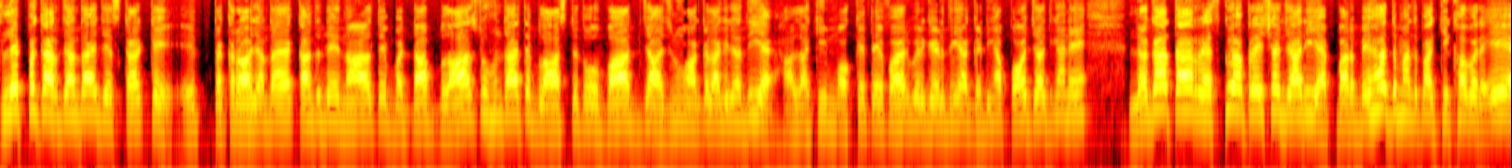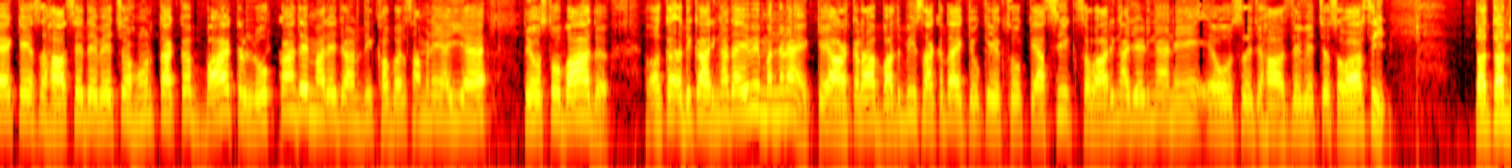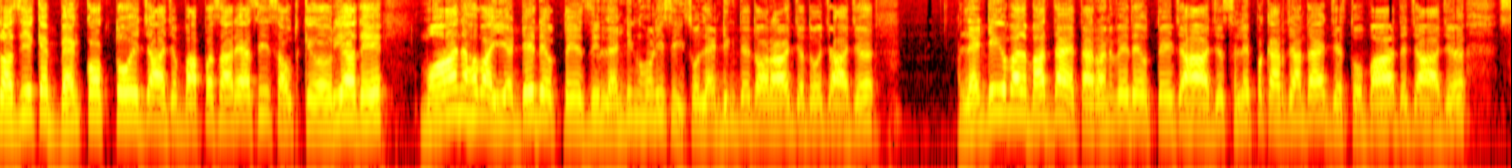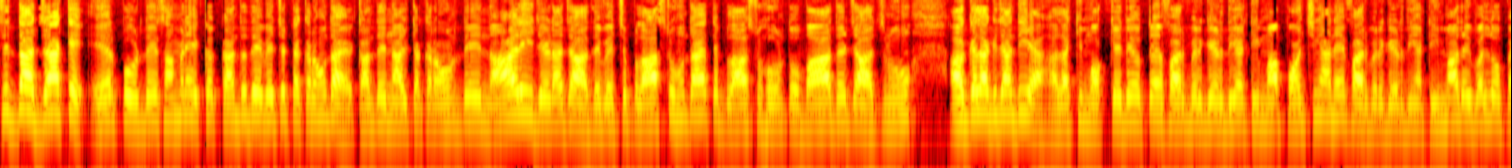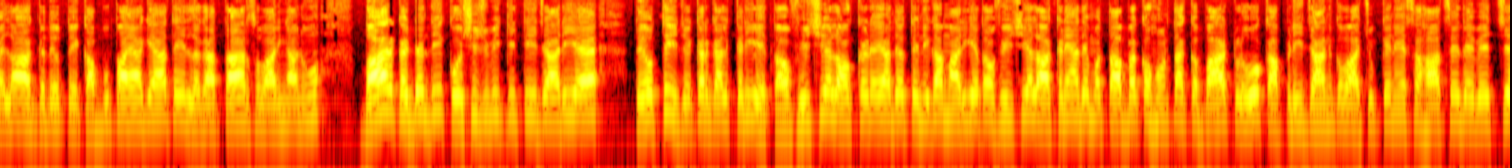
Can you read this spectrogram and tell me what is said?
ਸਲਿੱਪ ਕਰ ਜਾਂਦਾ ਹੈ, ਜਿਸ ਕਰਕੇ ਇਹ ਟਕਰਾ ਜਾਂਦਾ ਹੈ। ਕੰਧ ਦੇ ਨਾਲ ਤੇ ਵੱਡਾ ਬਲਾਸਟ ਹੁੰਦਾ ਹੈ ਤੇ ਬਲਾਸਟ ਤੋਂ ਬਾਅਦ ਜਹਾਜ਼ ਨੂੰ ਅੱਗ ਲੱਗ ਜਾਂਦੀ ਹੈ। ਹਾਲਾਂਕਿ ਮੌਕੇ ਤੇ ਫਾਇਰ ਬ੍ਰਿਗੇਡ ਦੀਆਂ ਗੱਡੀਆਂ ਪਹੁੰਚ ਜਾਂਦੀਆਂ ਨੇ। ਲਗਾਤਾਰ ਰੈਸਕਿਊ ਆਪਰੇਸ਼ਨ ਜਾਰੀ ਹੈ, ਪਰ ਬੇहद ਮੰਦਭਾਗੀ ਖਬਰ ਇਹ ਹੈ ਕਿ ਇਸ ਹਾਦਸੇ ਦੇ ਵਿੱਚ ਹੁਣ ਤੱਕ 62 ਲੋਕਾਂ ਦੇ ਮਾਰੇ ਜਾਣ ਦੀ ਖਬਰ ਸਾਹਮਣੇ ਆਈ ਹੈ ਤੇ ਉਸ ਤੋਂ ਬਾਅਦ ਅਧਿਕਾਰੀਆਂ ਦਾ ਇਹ ਵੀ ਮੰਨਣਾ ਹੈ ਕਿ ਆਂਕੜਾ ਵੱਧ ਵੀ ਸਕਦਾ ਹੈ, ਕਿਉਂਕਿ 181 ਸਵਾਰੀਆਂ ਜਿਹੜੀਆਂ ਨੇ ਉਸ ਜਹਾਜ਼ ਦੇ ਵਿੱਚ ਸਵਾਰ ਸੀ। ਤਾਂ ਤੁਹਾਨੂੰ ਦੱਸ ਦਈਏ ਕਿ ਬੈਂਕਾਕ ਤੋਂ ਇਹ ਜਹਾਜ਼ ਵਾਪਸ ਆ ਰਿਹਾ ਸੀ, ਸਾਊਥ ਕੋਰੀਆ ਦੇ ਮੁਆਨ ਹਵਾਈ ਅੱਡੇ ਦੇ ਉੱਤੇ ਇਸ ਦੀ ਲੈਂਡਿੰਗ ਹੋਣੀ ਸੀ। ਸੋ ਲੈਂਡਿੰਗ ਦੇ ਦੌਰਾਨ ਜਦੋਂ ਜਹਾਜ਼ ਲੈਂਡਿੰਗ ਵੱਲ ਵੱਧਦਾ ਹੈ ਤਾਂ ਰਨਵੇ ਦੇ ਉੱਤੇ ਜਹਾਜ਼ ਸਲਿੱਪ ਕਰ ਜਾਂਦਾ ਹੈ, ਜਿਸ ਤੋਂ ਬਾਅਦ ਜਹਾਜ਼ ਸਿੱਧਾ ਜਾ ਕੇ 에ਅਰਪੋਰਟ ਦੇ ਸਾਹਮਣੇ ਇੱਕ ਕੰਧ ਦੇ ਵਿੱਚ ਟਕਰਾਉਂਦਾ ਹੈ। ਕੰਧ ਦੇ ਨਾਲ ਟਕਰਾਉਣ ਦੇ ਨਾਲ ਹੀ ਜਿਹੜਾ ਜਹਾਜ਼ ਦੇ ਵਿੱਚ ਬਲਾਸਟ ਹੁੰਦਾ ਹੈ ਤੇ ਬਲਾਸਟ ਹੋਣ ਤੋਂ ਬਾਅਦ ਜਹਾਜ਼ ਨੂੰ ਅੱਗ ਲੱਗ ਜਾਂਦੀ ਹੈ। ਹਾਲਾਂਕਿ ਮੌਕੇ ਦੇ ਉੱਤੇ ਫਾਇਰ ਬ੍ਰਿਗੇਡ ਦੀਆਂ ਟੀਮਾਂ ਪਹੁੰਚੀਆਂ ਨੇ। ਫਾਇਰ ਬ੍ਰਿਗੇਡ ਦੀਆਂ ਟੀਮਾਂ ਦੇ ਵੱਲੋਂ ਪਹਿਲਾਂ ਅੱਗ ਦੇ ਉੱਤੇ ਕਾਬੂ ਪਾਇਆ ਗਿਆ ਤੇ ਲਗਾਤਾਰ ਸਵਾਰੀਆਂ ਨੂੰ ਬਾਹਰ ਕੱਢਣ ਦੀ ਕੋਸ਼ਿਸ਼ ਵੀ ਕੀਤੀ ਜਾ ਰਹੀ ਹੈ। ਤੇ ਉੱਥੇ ਜੇਕਰ ਗੱਲ ਕਰੀਏ ਤਾਂ ਅਫੀਸ਼ੀਅਲ ਆંકੜਿਆਂ ਦੇ ਉੱਤੇ ਨਿਗਾਹ ਮਾਰੀਏ ਤਾਂ ਅਫੀਸ਼ੀਅਲ ਆંકੜਿਆਂ ਦੇ ਮੁਤਾਬਕ ਹੁਣ ਤੱਕ 62 ਲੋਕ ਆਪਣੀ ਜਾਨ ਗਵਾ ਚੁੱਕੇ ਨੇ ਇਸ ਹਾਦਸੇ ਦੇ ਵਿੱਚ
